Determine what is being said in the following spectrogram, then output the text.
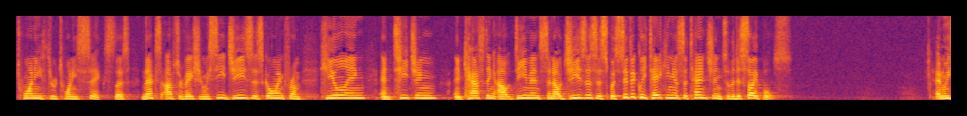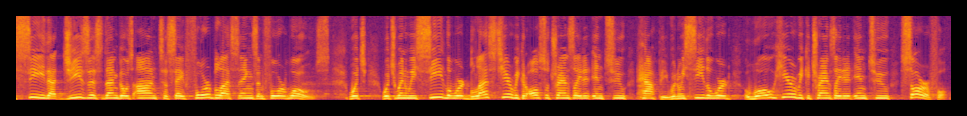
20 through 26. This next observation, we see Jesus going from healing and teaching and casting out demons to now Jesus is specifically taking his attention to the disciples. And we see that Jesus then goes on to say four blessings and four woes, which, which when we see the word blessed here, we could also translate it into happy. When we see the word woe here, we could translate it into sorrowful.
